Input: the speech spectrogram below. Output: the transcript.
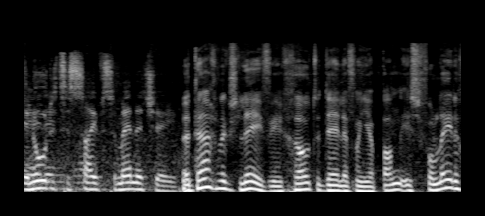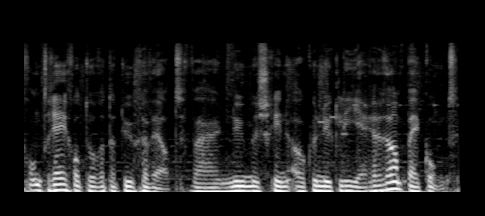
in order to save some energy. Het dagelijks leven in grote delen van Japan is volledig ontregeld door het natuurgeweld... waar nu misschien ook een nucleaire ramp bij komt.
